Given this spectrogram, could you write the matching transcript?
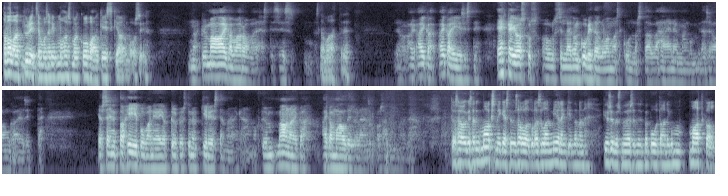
Tavallaan, että pyrit semmoiseen niin kuin mahdollisimman kovaan keskiarvoon siinä. No kyllä mä oon aika varovaisesti, siis Sitä mä ajattelin. joo, aika, aika iisisti. Ehkä joskus ollut silleen, että on kuvitellut omasta kunnostaan vähän enemmän kuin mitä se onkaan. Ja sitten, jos ei nyt ole hiipuva, niin ei ole kyllä pystynyt kiristämäänkään. Mutta kyllä mä oon aika, aika maltilla yleensä osannut. Tuossa oikeastaan niin maksimikestävyysalueella tulee sellainen mielenkiintoinen kysymys myös, että nyt me puhutaan niin matkal,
